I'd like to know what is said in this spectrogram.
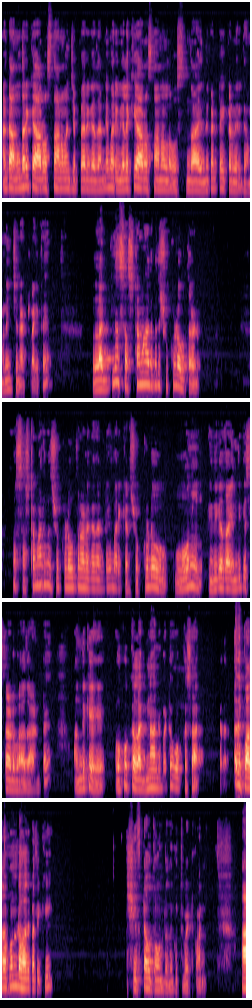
అంటే అందరికీ ఆరో స్థానం అని చెప్పారు కదండి. మరి వీళ్ళకి ఆరో స్థానంలో వస్తుందా? ఎందుకంటే ఇక్కడ మీరు గమనించినట్లయితే లగ్న షష్టమాధిపతి శుక్రుడు అవుతాడు. మరి షష్టమాధిపతి శుక్రుడు అవుతున్నాడు కదండి. మరి ఇక్కడ శుక్రుడు ఓన్ ఇది కదా ఎందుకు ఇస్తాడు బాధ అంటే అందుకే ఒక్కొక్క లగ్నాన్ని బట్టి ఒక్కొక్కసారి అది పదకొండో అధిపతికి షిఫ్ట్ అవుతూ ఉంటుంది గుర్తుపెట్టుకోండి. ఆ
